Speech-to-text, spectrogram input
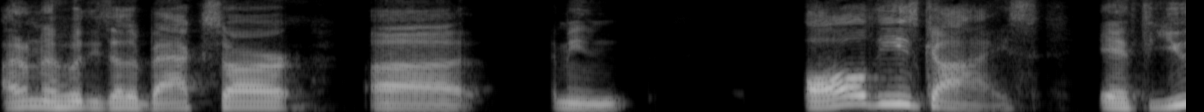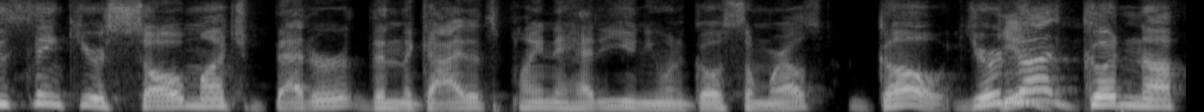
I don't know who these other backs are. Uh, I mean, all these guys. If you think you're so much better than the guy that's playing ahead of you and you want to go somewhere else, go. You're Yeah. not good enough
